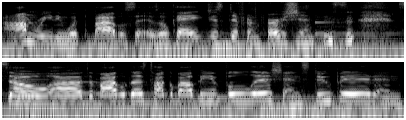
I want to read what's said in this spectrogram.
I'm reading what the Bible says, okay? Just different versions. so uh, the Bible does talk about being foolish and stupid, and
